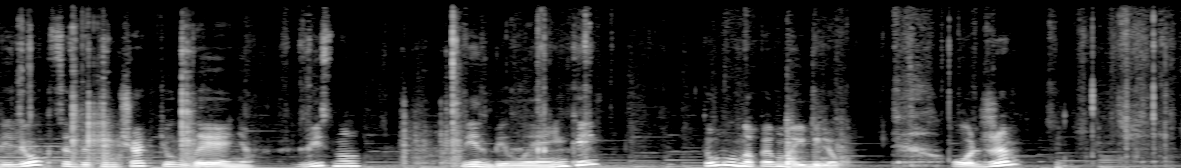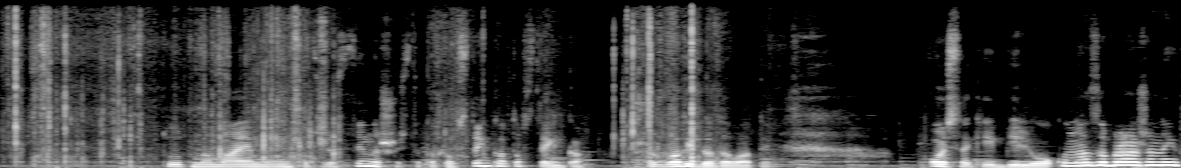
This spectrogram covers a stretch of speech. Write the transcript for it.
Більок це дитинча тюленя. Звісно, він біленький, тому, напевно, і більок. Отже, тут ми маємо частину щось така товстенька-товстенька, щоб ваги додавати. Ось такий більок у нас зображений.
